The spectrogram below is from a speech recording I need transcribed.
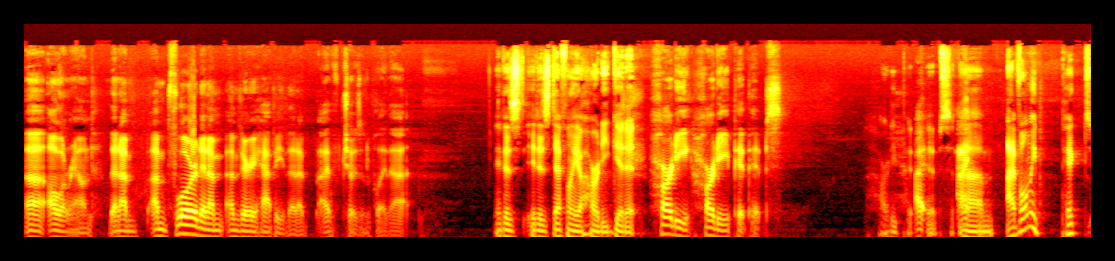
uh, all around that I'm I'm floored and I'm I'm very happy that I've, I've chosen to play that. It is it is definitely a hardy get it. Hardy, hardy pip pips. Hardy pip I- pips. I- um, I've only picked.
